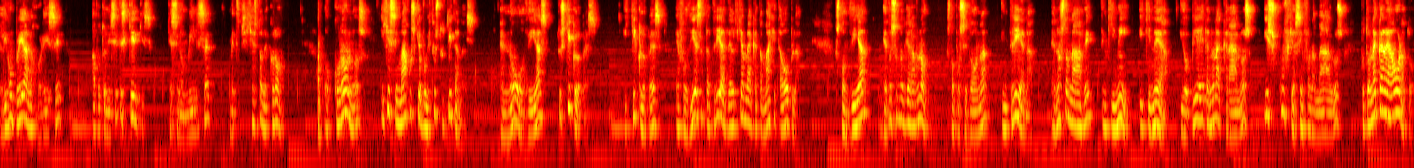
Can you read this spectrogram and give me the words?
λίγο πριν αναχωρήσει από το νησί της Κύρκης και συνομίλησε με τις ψυχές των νεκρών. Ο Κρόνος είχε συμμάχους και βοηθούς του Τίτανας, ενώ ο Δίας τους Κύκλοπες. Οι Κύκλοπες εφοδίασαν τα τρία αδέλφια με ακαταμάχητα όπλα. Στον Δία έδωσαν τον κεραυνό, στον Ποσειδώνα την Τρίενα, ενώ στον Άδη την Κοινή ή Κοινέα, η οποία ήταν ένα κράνος ή σκούφια σύμφωνα με άλλους που τον έκανε αόρατο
